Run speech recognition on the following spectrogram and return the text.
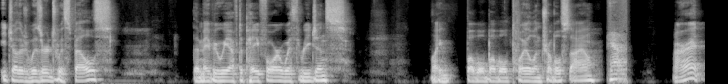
each other's wizards with spells that maybe we have to pay for with regents. Like bubble, bubble, toil and trouble style. Yeah. All right.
